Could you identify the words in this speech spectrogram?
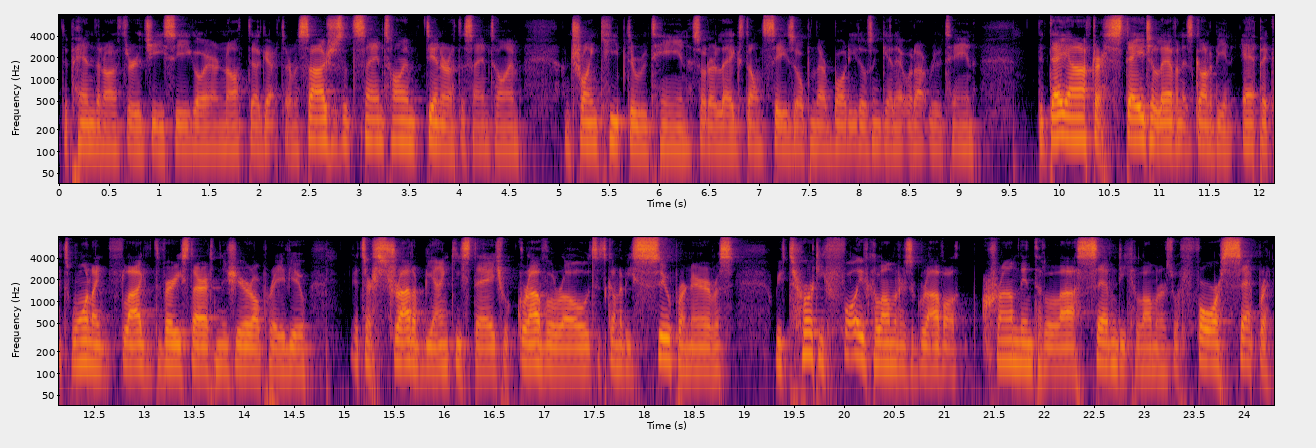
depending on if they're a GC guy or not. They'll get their massages at the same time, dinner at the same time, and try and keep the routine so their legs don't seize up and their body doesn't get out of that routine. The day after, stage 11 is going to be an epic. It's one I flagged at the very start in the Giro preview. It's our Strada Bianchi stage with gravel roads. It's going to be super nervous. We've 35 kilometres of gravel crammed into the last 70 kilometres with four separate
